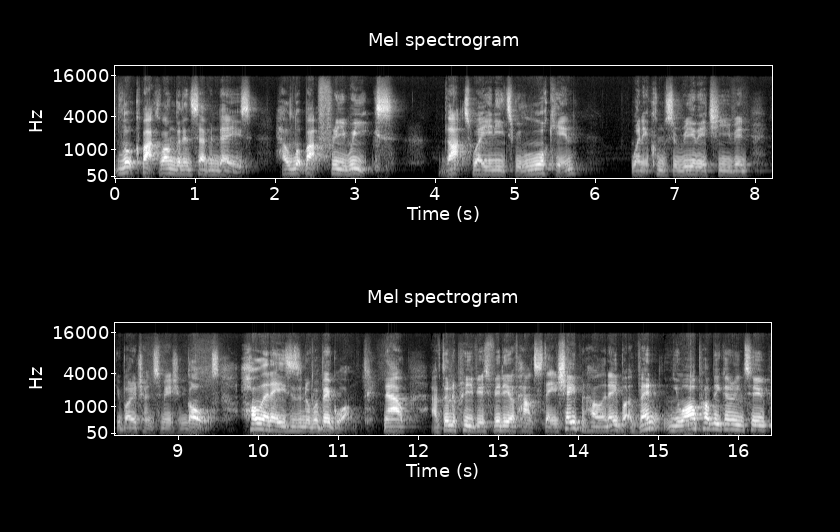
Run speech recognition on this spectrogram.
look back longer than seven days held up back three weeks, that's where you need to be looking when it comes to really achieving your body transformation goals. Holidays is another big one. Now, I've done a previous video of how to stay in shape on holiday, but event you are probably going to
